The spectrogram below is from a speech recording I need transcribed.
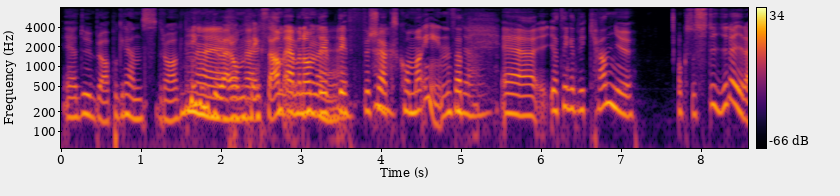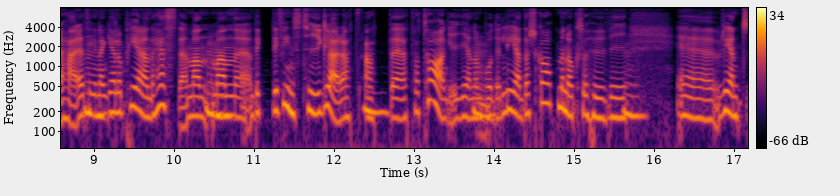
eh, du är bra på gränsdragning, Nej, du är omtänksam, även om det, det försöks komma in. Så att, ja. eh, jag tänker att vi kan ju också styra i det här. Jag tänker mm. den galopperande hästen, man, mm. man, eh, det, det, finns tyglar att, mm. att uh, ta tag i genom mm. både ledarskap men också hur vi mm. eh, rent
